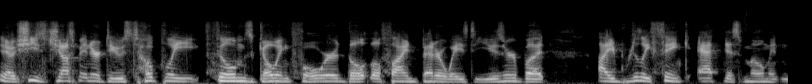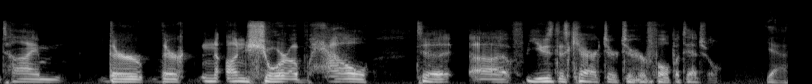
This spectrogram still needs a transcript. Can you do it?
you know, she's just been introduced. Hopefully, films going forward, they'll they'll find better ways to use her. But I really think at this moment in time, they're they're unsure of how to uh, use this character to her full potential. Yeah.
